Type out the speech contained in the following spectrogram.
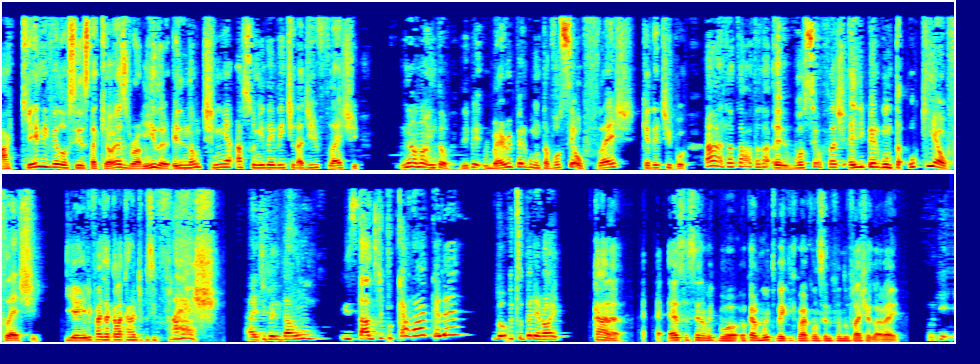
aquele velocista que é o Ezra Miller, ele não tinha assumido a identidade de Flash. Não, não, então, o Barry pergunta, você é o Flash? Que é tipo, ah, tá, tá, tá, tá, você é o Flash? Aí ele pergunta, o que é o Flash? E aí ele faz aquela cara tipo assim, Flash! Aí tipo, ele dá um estado tipo, caraca, né? Novo de super-herói. Cara, essa cena é muito boa. Eu quero muito ver o que vai acontecer no filme do Flash agora, velho. Porque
